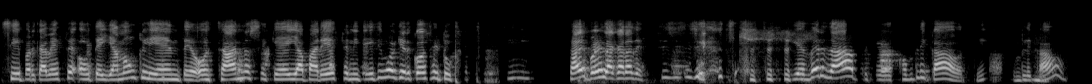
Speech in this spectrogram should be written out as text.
Sí, porque a veces o te llama un cliente o estás no sé qué y aparecen y te dicen cualquier cosa y tú, ¿sabes? Pones la cara de, sí, sí, sí, sí. Y es verdad, porque es complicado, tío, complicado.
